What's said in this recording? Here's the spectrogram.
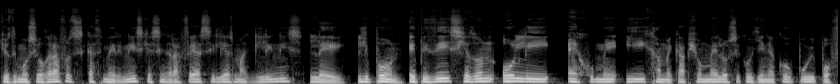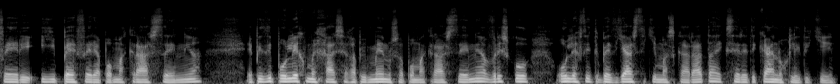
Και ο δημοσιογράφος της Καθημερινής και συγγραφέας Ηλίας Μαγκλίνης λέει: Λοιπόν, επειδή σχεδόν όλοι έχουμε ή είχαμε κάποιο μέλος οικογενειακό που υποφέρει ή υπέφερε από μακρά ασθένεια, επειδή πολλοί έχουμε χάσει αγαπημένους από μακρά ασθένεια, βρίσκω όλη αυτή την παιδιάστικη μασκαράτα εξαιρετικά ενοχλητική.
